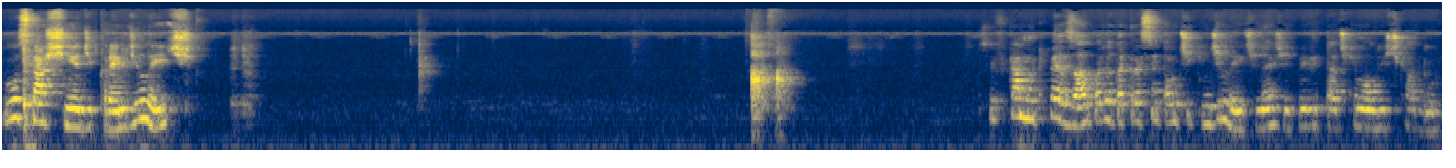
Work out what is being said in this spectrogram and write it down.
Duas caixinhas de creme de leite. Se ficar muito pesado, pode até acrescentar um tiquinho de leite, né, gente? Pra evitar de queimar o liquidificador.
